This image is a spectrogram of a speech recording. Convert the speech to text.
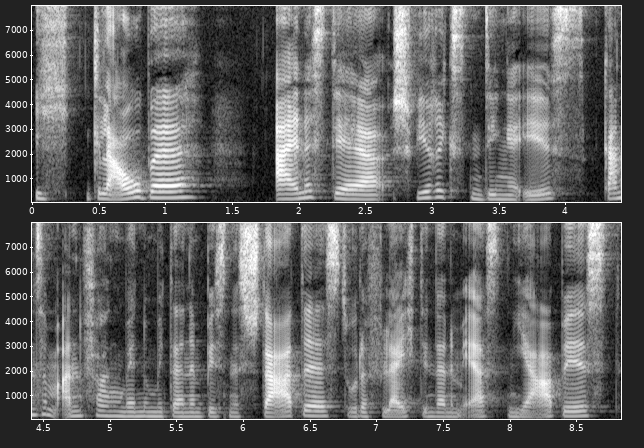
Ich glaube, eines der schwierigsten Dinge ist, ganz am Anfang, wenn du mit deinem Business startest oder vielleicht in deinem ersten Jahr bist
